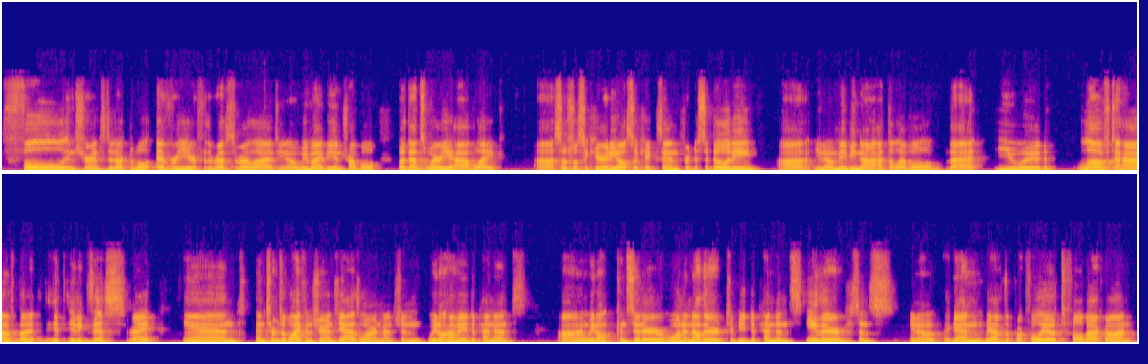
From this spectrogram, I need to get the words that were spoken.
full insurance deductible every year for the rest of our lives, you know, we might be in trouble. But that's where you have like uh, Social Security also kicks in for disability. Uh, you know, maybe not at the level that you would love to have, but it, it, it exists, right? And in terms of life insurance, yeah, as Lauren mentioned, we don't have any dependents. Um, and we don't consider one another to be dependents either, since, you know, again, we have the portfolio to fall back on.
